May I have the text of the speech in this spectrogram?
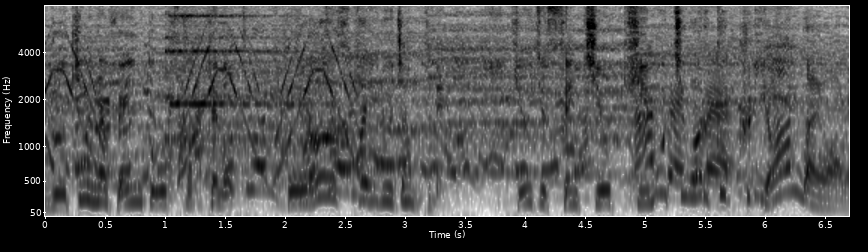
不気味なフェイントを使ってのホラースタイルジャンプで9 0センチを気持ち悪くクリア。なんだよあれ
